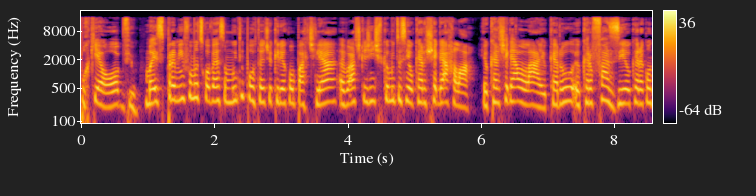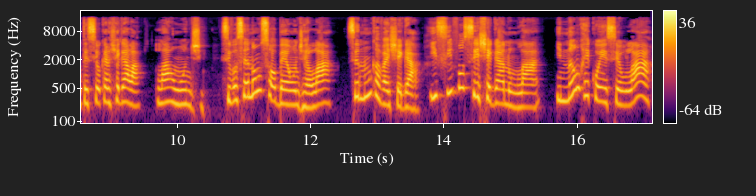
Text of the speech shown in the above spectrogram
porque é óbvio, mas pra mim foi uma descoberta muito importante, eu queria compartilhar. Eu acho que a gente fica muito assim, eu quero chegar lá. Eu quero chegar lá, eu quero eu quero fazer, eu quero acontecer, eu quero chegar lá. Lá onde? Se você não souber onde é lá, você nunca vai chegar. E se você chegar num lá e não reconhecer o lá,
